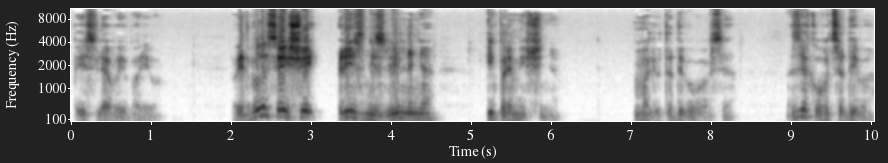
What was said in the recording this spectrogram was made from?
після виборів. Відбулися ще різні звільнення і переміщення. Малюта дивувався. З якого це дива?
